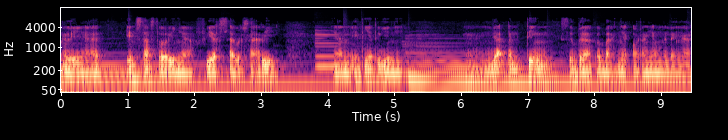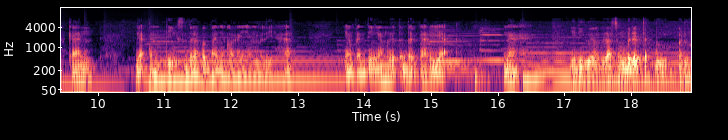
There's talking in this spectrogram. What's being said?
ngelihat instastorynya Fiersa Bersari yang intinya tuh gini nggak penting seberapa banyak orang yang mendengarkan nggak penting seberapa banyak orang yang melihat yang penting kamu tetap berkarya. Nah jadi gue waktu langsung berdetak tuh aduh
